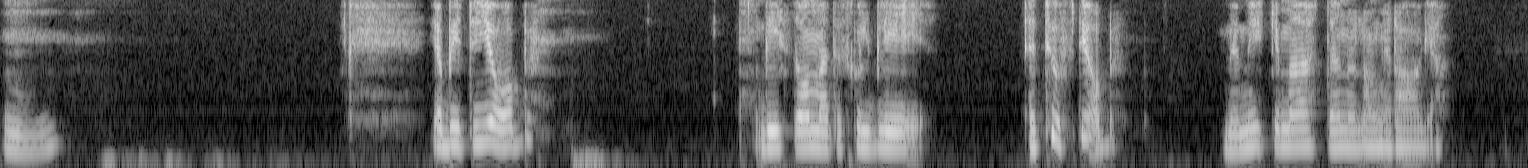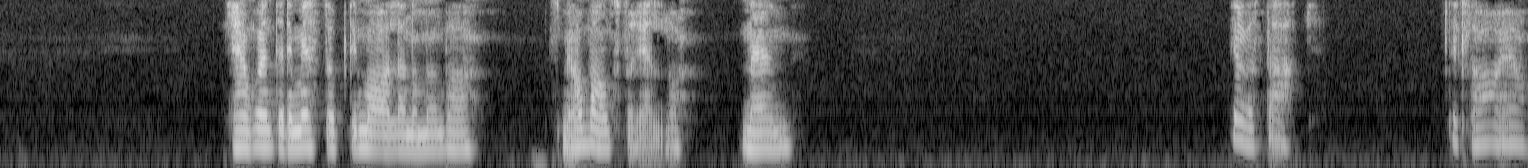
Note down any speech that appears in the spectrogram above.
Mm. Jag bytte jobb. Visste om att det skulle bli ett tufft jobb. Med mycket möten och långa dagar. Kanske inte det mest optimala när man var småbarnsförälder, men jag var stark. Det klarar jag.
